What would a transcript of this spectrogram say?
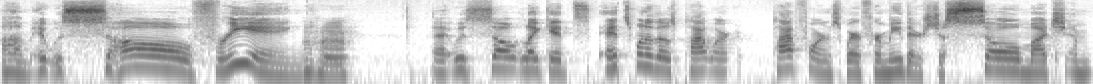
Um, it was so freeing. It was so like it's it's one of those platform platforms where for me there's just so much um,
